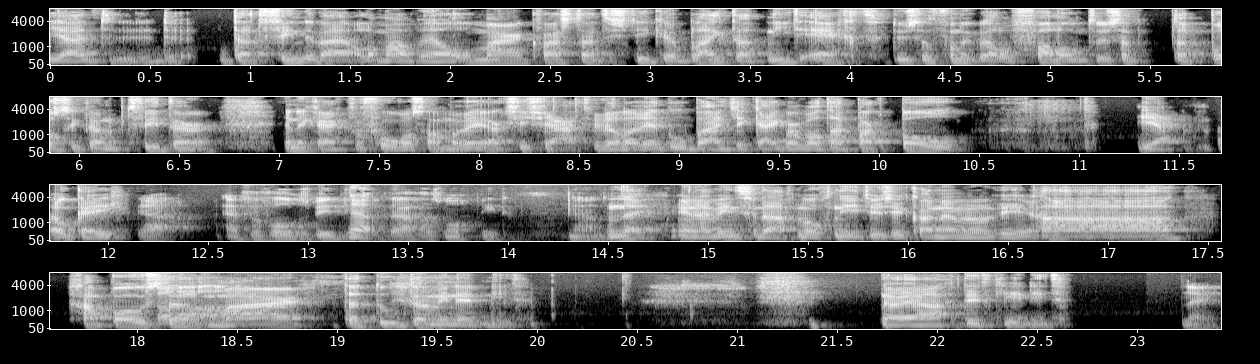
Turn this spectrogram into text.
ja de, dat vinden wij allemaal wel, maar qua statistieken blijkt dat niet echt. Dus dat vond ik wel opvallend. Dus dat, dat post ik dan op Twitter en dan krijg ik vervolgens allemaal reacties. Ja, het is wel een Red Bull baantje, kijk maar wat hij pakt, Paul. Ja, oké. Okay. Ja, en vervolgens wint hij ja. vandaag alsnog niet. Ja, nee, en hij wint vandaag nog niet, dus ik kan hem wel weer ha, ha, ha, gaan posten, oh. maar dat doe ik dan weer net niet. Nou ja, dit keer niet. Nee.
